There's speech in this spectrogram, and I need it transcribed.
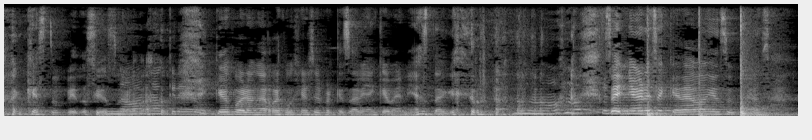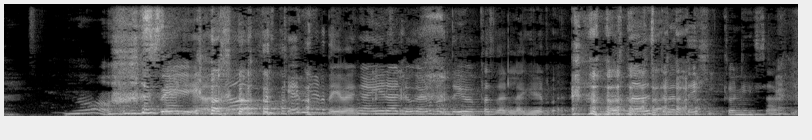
qué estúpido si es no, verdad. No, creo. Que fueron a refugiarse porque sabían que venía esta guerra. No, no. Señores se quedaban en su casa. No, sí. No, ¿por qué mierda iban a ir al lugar donde iba a pasar la guerra? No es nada estratégico ni sabio.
